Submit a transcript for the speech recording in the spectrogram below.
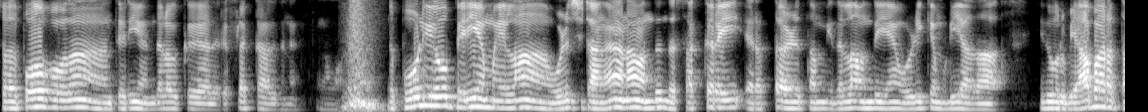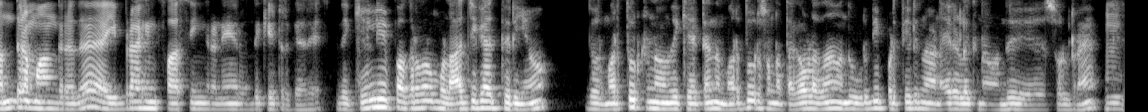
ஸோ அது போக போக தான் தெரியும் எந்த அளவுக்கு அது ரிஃப்ளெக்ட் ஆகுதுன்னு. ஆமா. இந்த போலியோ பெரியம்மை எல்லாம் ஒழிச்சிட்டாங்க. ஆனா வந்து இந்த சர்க்கரை ரத்த அழுத்தம் இதெல்லாம் வந்து ஏன் ஒழிக்க முடியாதா? இது ஒரு வியாபார தந்திரமாங்கிறத இப்ராஹிம் ஃபாசிங்கிற நேர் வந்து கேட்டிருக்காரு. இந்த கேள்வியை பார்க்குறப்ப ரொம்ப லாஜிக்கா தெரியும். இது ஒரு மருத்துவர்கிட்ட நான் வந்து கேட்டேன். அந்த மருத்துவர் சொன்ன தகவலை தான் வந்து உறுதிப்படுத்திட்டு நான் நேயர்களுக்கு நான் வந்து சொல்றேன். ம்.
